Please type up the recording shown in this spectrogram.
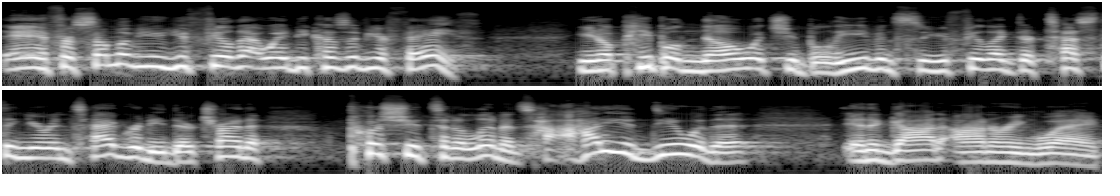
And for some of you, you feel that way because of your faith. You know, people know what you believe, and so you feel like they're testing your integrity. They're trying to push you to the limits. How, how do you deal with it in a God honoring way?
